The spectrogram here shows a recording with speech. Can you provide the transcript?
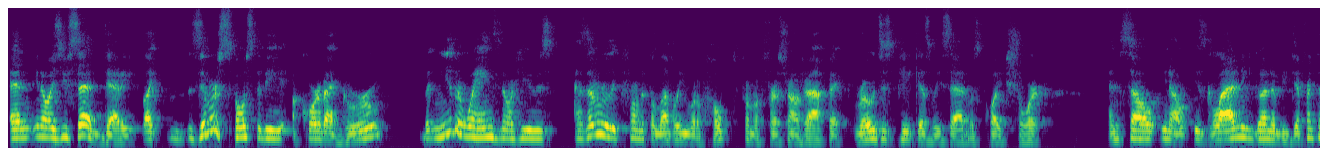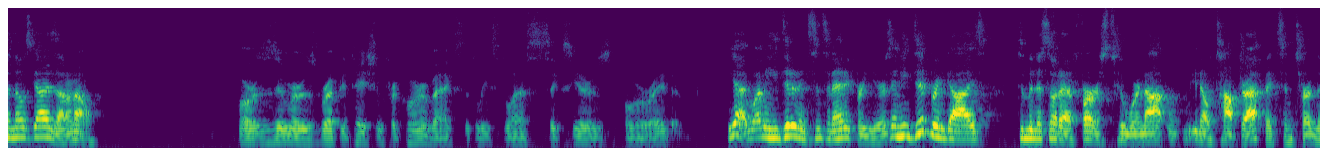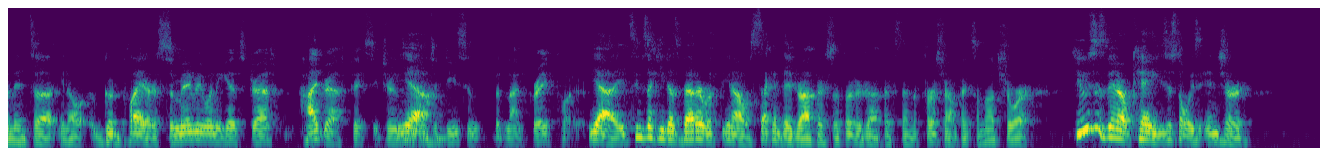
And you know, as you said, Daddy, like Zimmer's supposed to be a quarterback guru, but neither Waynes nor Hughes has ever really performed at the level you would have hoped from a first round draft pick. Rhodes' peak, as we said, was quite short. And so, you know, is Gladney going to be different than those guys? I don't know. Or Zimmer's reputation for cornerbacks, at least the last six years, overrated. Yeah, well, I mean, he did it in Cincinnati for years, and he did bring guys to Minnesota at first who were not, you know, top draft picks and turn them into, you know, good players. So maybe when he gets draft high draft picks, he turns Yeah. them into decent but not great players. Yeah, it seems like he does better with, you know, second day draft picks or third day draft picks than the first round picks. I'm not sure. Hughes has been okay. He's just always injured.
